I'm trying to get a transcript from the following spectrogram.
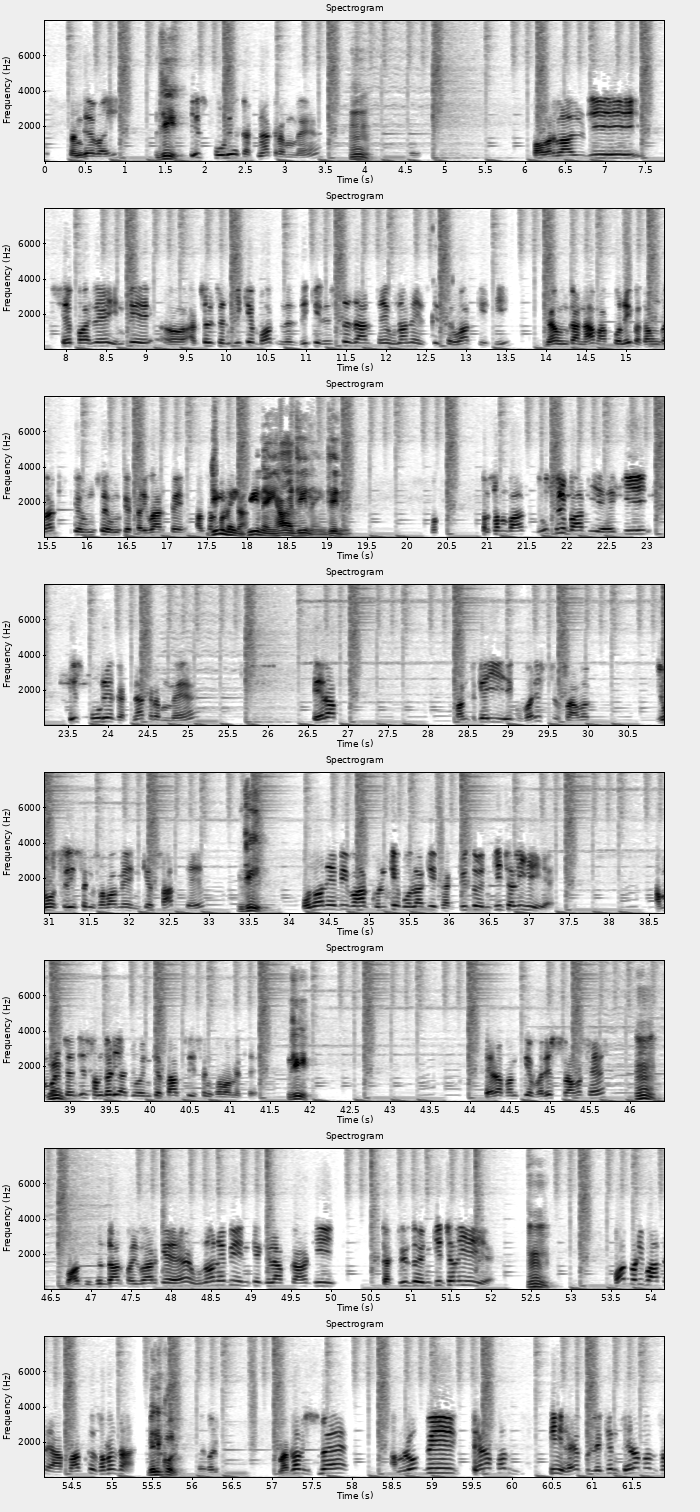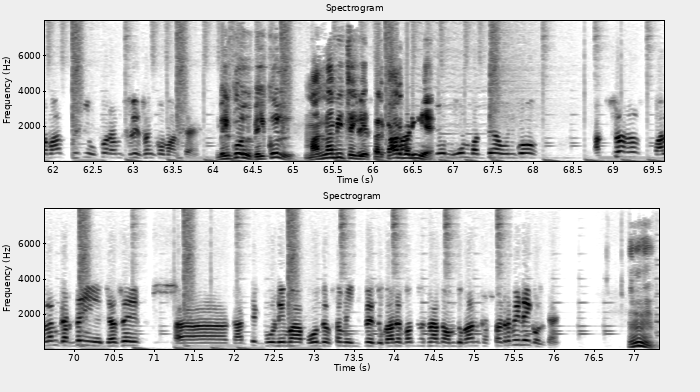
संजय भाई जी। इस पूरे घटनाक्रम में हम्म। भंवरलाल जी से पहले इनके अ, अचल चंद जी के बहुत नजदीकी रिश्तेदार थे उन्होंने इसकी शुरुआत की थी। मैं उनका नाम आपको नहीं बताऊँगा कि उनसे उनके परिवार पे असर जी नहीं जी नहीं हाँ जी नहीं जी नहीं। प्रथम बात दूसरी बात यह है कि इस पूरे घटनाक्रम में तेरा पंथ के ही एक वरिष्ठ श्रावक जो श्री संघ सभा में इनके साथ थे जी। उन्होंने भी वहाँ खुल के बोला कि फैक्ट्री तो इनकी चली ही है। हम्म। अम्बर चंद जी समदड़िया जो इनके साथ श्री संघ सभा में थे। जी। तेरह पंथ के वरिष्ठ श्रावक है। हम्म। बहुत इज्जतदार परिवार के हैं। उन्होंने भी इनके खिलाफ कहा कि फैक्ट्री तो इनकी चली ही है। हम्म। बहुत बड़ी बात है आप बात को समझना बिल्कुल। मतलब इसमें हम लोग भी तेरह पंथ ही है लेकिन तेरह पंथ समाज से भी ऊपर हम श्री संघ को मानते हैं। बिल्कुल बिल्कुल। मानना भी चाहिए सरकार बड़ी है। जो नियम बनते हैं उनको अक्सर पालन करते ही है। जैसे कार्तिक पूर्णिमा पौष दशमी इन पे दुकानें बंद रखना तो हम दुकान का शटर भी नहीं खोलते हैं। हम्म।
